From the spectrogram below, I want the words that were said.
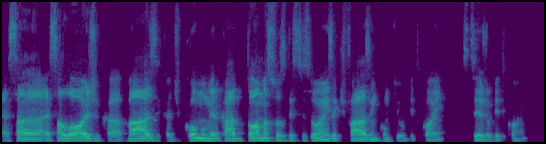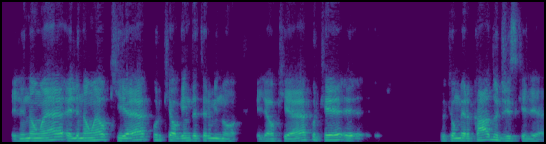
essa, essa lógica básica de como o mercado toma suas decisões é que fazem com que o Bitcoin seja o Bitcoin. Ele não é, ele não é o que é porque alguém determinou. Ele é o que é porque porque o mercado diz que ele é.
